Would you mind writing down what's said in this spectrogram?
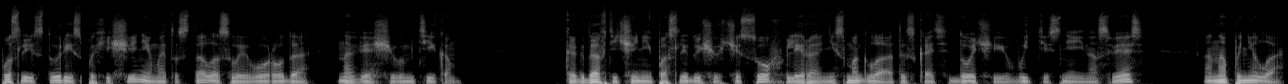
После истории с похищением это стало своего рода навязчивым тиком. Когда в течение последующих часов Лера не смогла отыскать дочь и выйти с ней на связь, она поняла,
